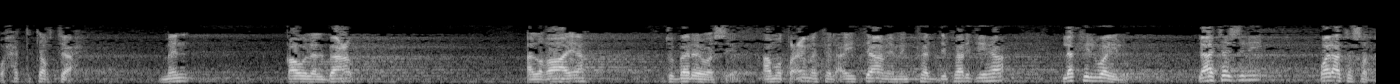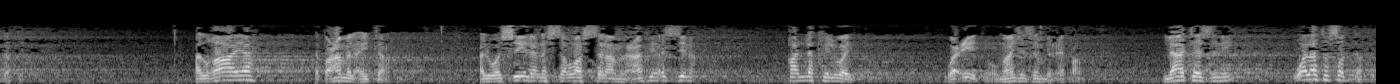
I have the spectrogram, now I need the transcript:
وحتى ترتاح. من قول البعض الغاية تبرر الوسيلة. أمطعمة الأيتام من كد فرجها لك الويل. لا تزني ولا تصدقي الغاية إطعام الأيتام. الوسيلة نسأل الله السلامة والعافية الزنا. قال لك الويل وعيد وما جزم بالعقاب. لا تزني ولا تصدقي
